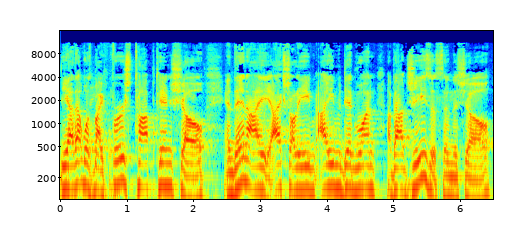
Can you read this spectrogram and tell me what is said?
Yeah, that was my first top ten show, and then I actually I even did one about Jesus in the show,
